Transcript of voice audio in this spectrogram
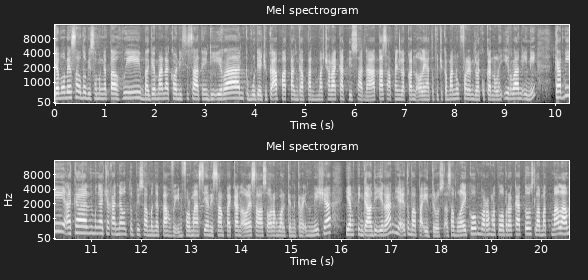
Dan pemirsa untuk bisa mengetahui bagaimana kondisi saat ini di Iran, kemudian juga apa tanggapan masyarakat di sana atas apa yang dilakukan oleh ataupun juga manuver yang dilakukan oleh Iran ini, kami akan mengajak Anda untuk bisa mengetahui informasi yang disampaikan oleh salah seorang warga negara Indonesia yang tinggal di Iran, yaitu Bapak Idrus. Assalamualaikum warahmatullahi wabarakatuh. Selamat malam,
